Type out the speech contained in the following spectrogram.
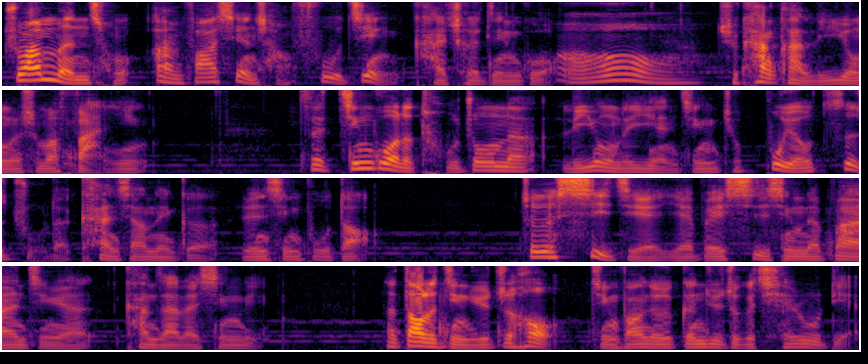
专门从案发现场附近开车经过，哦，去看看李勇有什么反应。在经过的途中呢，李勇的眼睛就不由自主地看向那个人行步道，这个细节也被细心的办案警员看在了心里。那到了警局之后，警方就根据这个切入点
